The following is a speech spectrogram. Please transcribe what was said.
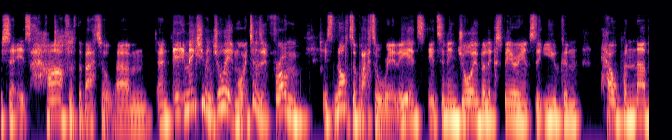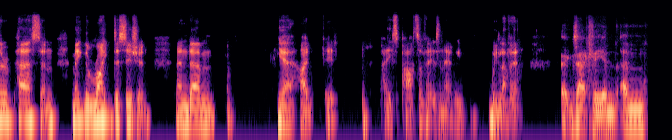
it's half of the battle um, and it makes you enjoy it more. It turns it from it's not a battle really. It's it's an enjoyable experience that you can help another person make the right decision. And um, yeah i it, it's part of it isn't it? We we love it. Exactly and and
